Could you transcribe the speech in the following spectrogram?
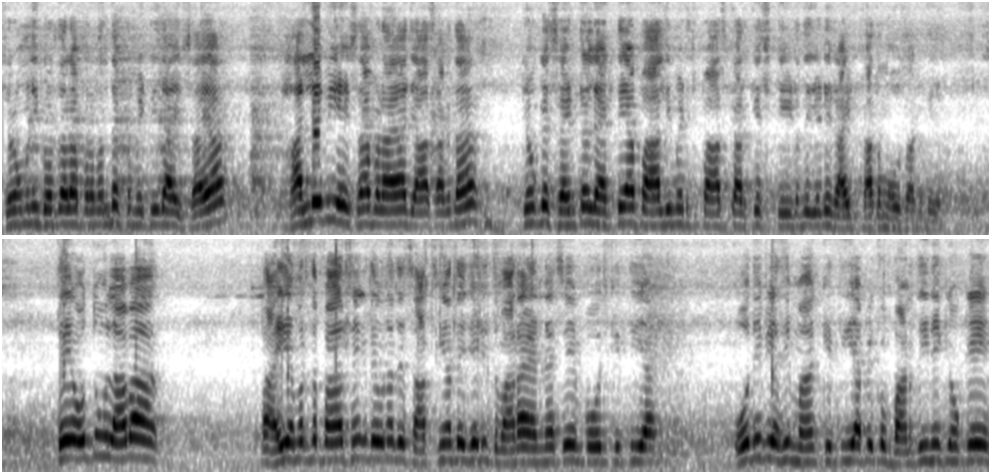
ਸ਼੍ਰੋਮਣੀ ਗੁਰਦੁਆਰਾ ਪ੍ਰਬੰਧਕ ਕਮੇਟੀ ਦਾ ਹਿੱਸਾ ਆ ਹਾਲੇ ਵੀ ਹਿੱਸਾ ਬਣਾਇਆ ਜਾ ਸਕਦਾ ਕਿਉਂਕਿ ਸੈਂਟਰਲ ਐਕਟ ਆ, ਪਾਰਲੀਮੈਂਟ 'ਚ ਪਾਸ ਕਰਕੇ ਸਟੇਟ ਦੇ ਜਿਹੜੇ ਰਾਈਟ ਖਤਮ ਹੋ ਸਕਦੇ ਆ। ਤੇ ਉਸ ਤੋਂ ਇਲਾਵਾ ਭਾਈ ਅਮਰਤਪਾਲ ਸਿੰਘ ਤੇ ਉਹਨਾਂ ਦੇ ਸਾਥੀਆਂ ਤੇ ਜਿਹੜੀ ਦੁਬਾਰਾ ਐਨਐਸਏ ਇੰਪੋਜ਼ ਕੀਤੀ ਆ, ਉਹਦੀ ਵੀ ਅਸੀਂ ਮੰਗ ਕੀਤੀ ਆ ਵੀ ਕੋਈ ਬਣਦੀ ਨਹੀਂ ਕਿਉਂਕਿ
